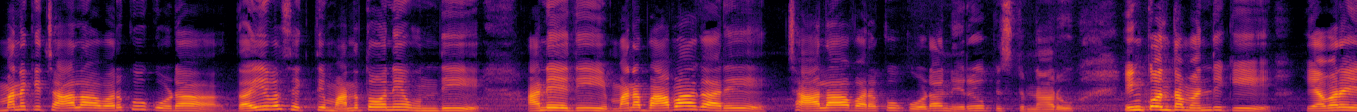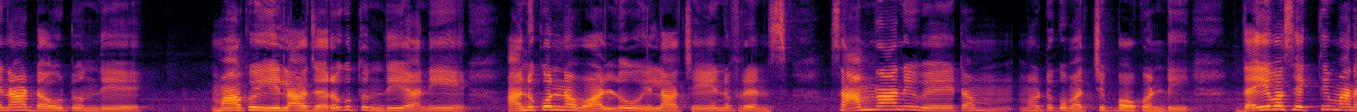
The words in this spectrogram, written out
మనకి చాలా వరకు కూడా దైవశక్తి మనతోనే ఉంది అనేది మన బాబా గారే చాలా వరకు కూడా నిరూపిస్తున్నారు. ఇంకొంతమందికి ఎవరైనా డౌట్ ఉంది మాకు ఇలా జరుగుతుంది అని అనుకున్న వాళ్ళు ఇలా చేయండి ఫ్రెండ్స్. సామ్రాణి వేయటం మటుకు మర్చిపోకండి. దైవశక్తి మన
